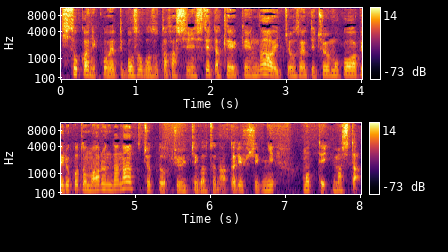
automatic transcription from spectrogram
密かにこうやってボソボソと発信してた経験が一応そうやって注目を浴びることもあるんだなってちょっと11月のあたり不思議に思っていました。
